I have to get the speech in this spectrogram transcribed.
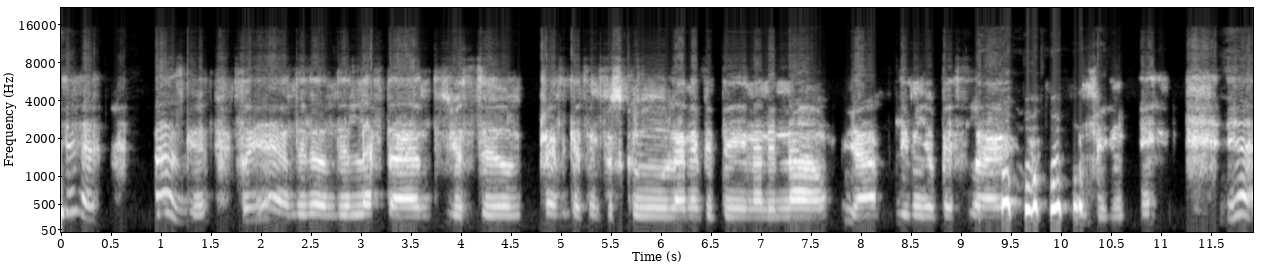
yeah. That's good. So yeah, and then on the left hand, you're still trying to get into school and everything, and then now, yeah, living your best life. yeah,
